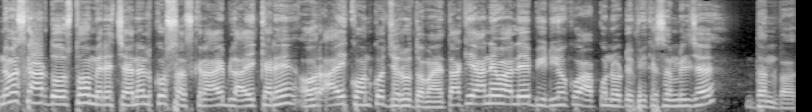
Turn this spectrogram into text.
नमस्कार दोस्तों, मेरे चैनल को सब्सक्राइब, लाइक करें और आइकॉन को ज़रूर दबाएँ ताकि आने वाले वीडियो को आपको नोटिफिकेशन मिल जाए। धन्यवाद।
